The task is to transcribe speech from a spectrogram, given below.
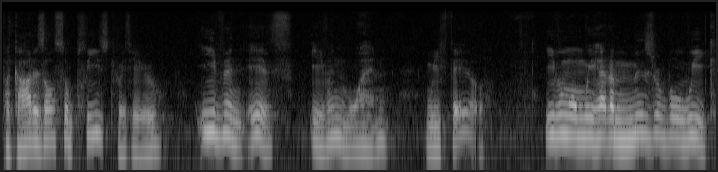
But God is also pleased with you, even if, even when we fail. Even when we had a miserable week,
